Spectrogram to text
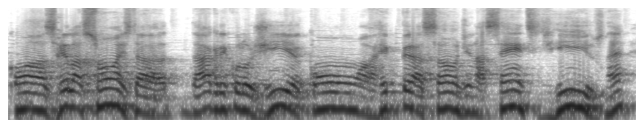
com as relações da, da agroecologia com a recuperação de nascentes, de rios, né?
